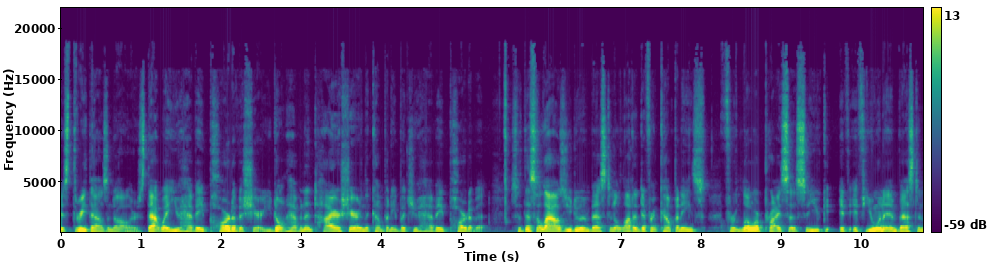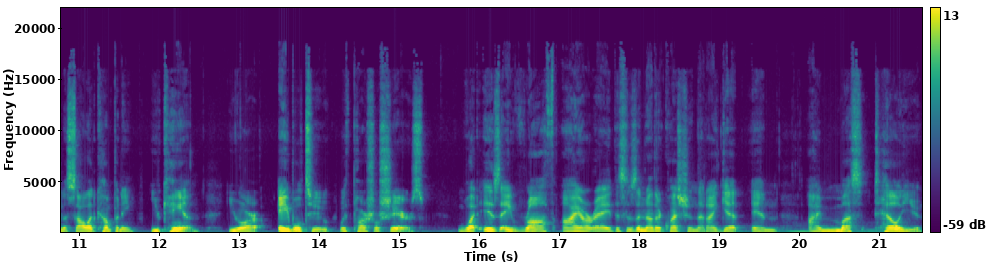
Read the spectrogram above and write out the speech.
is $3,000. That way you have a part of a share. You don't have an entire share in the company, but you have a part of it. So this allows you to invest in a lot of different companies for lower prices. So you if, if you want to invest in a solid company, you can. You are able to with partial shares. What is a Roth IRA? This is another question that I get and I must tell you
